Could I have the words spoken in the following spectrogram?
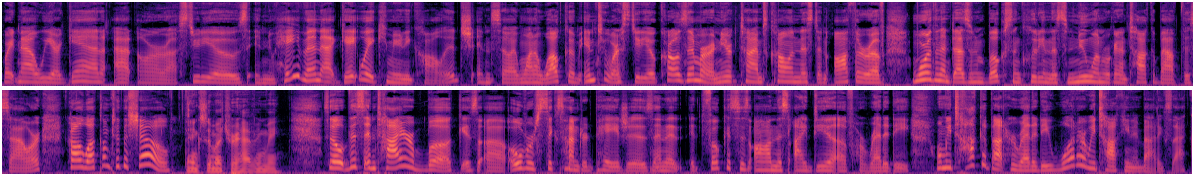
Right now, we are again at our uh, studios in New Haven at Gateway Community College. And so I want to welcome into our studio Carl Zimmer, a New York Times columnist and author of more than a dozen books, including this new one we're going to talk about this hour. Carl, welcome to the show. Thanks so much for having me. So, this entire book is uh, over 600 pages and it, it focuses on this idea of heredity. When we talk about heredity, what are we talking about exactly?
